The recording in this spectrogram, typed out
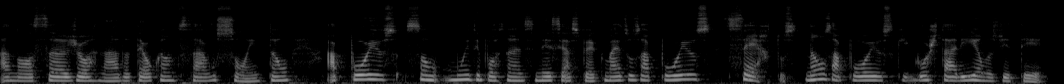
a nossa jornada até alcançar o sonho. Então, apoios são muito importantes nesse aspecto, mas os apoios certos, não os apoios que gostaríamos de ter.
